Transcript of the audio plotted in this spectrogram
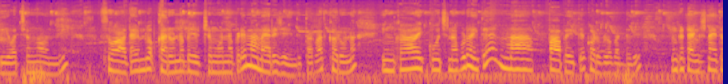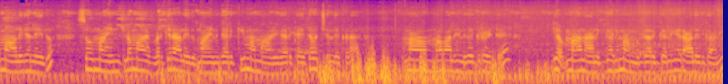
బీభత్సంగా ఉంది. సో ఆ టైంలో కరోనా బేవచ్చంగా ఉన్నప్పుడే మా మ్యారేజ్ అయింది. తర్వాత కరోనా ఇంకా ఎక్కువ వచ్చినప్పుడు అయితే మా పాప అయితే కడుపులో పడ్డది. ఇంకా టెన్షన్ అయితే మామూలుగా లేదు. సో మా ఇంట్లో మా ఎవరికి రాలేదు. మా ఆయన గారికి మా మావయ్య గారికి అయితే వచ్చింది ఇక్కడ. మా అమ్మ వాళ్ళ ఇంటి దగ్గర అయితే మా నాన్నకి కానీ మా అమ్మగారికి కానీ రాలేదు కానీ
